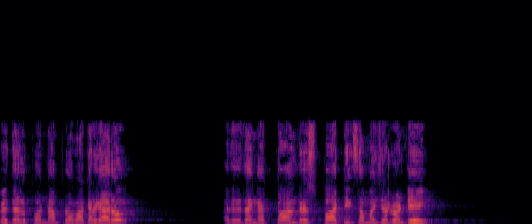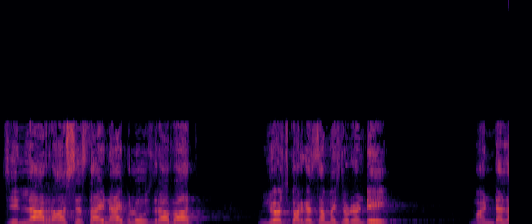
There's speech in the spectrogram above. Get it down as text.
పెద్దలు పొన్నం ప్రభాకర్ గారు అదేవిధంగా కాంగ్రెస్ పార్టీకి సంబంధించినటువంటి జిల్లా రాష్ట్ర స్థాయి నాయకులు హుజరాబాద్ నియోజకవర్గం సంబంధించినటువంటి మండల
